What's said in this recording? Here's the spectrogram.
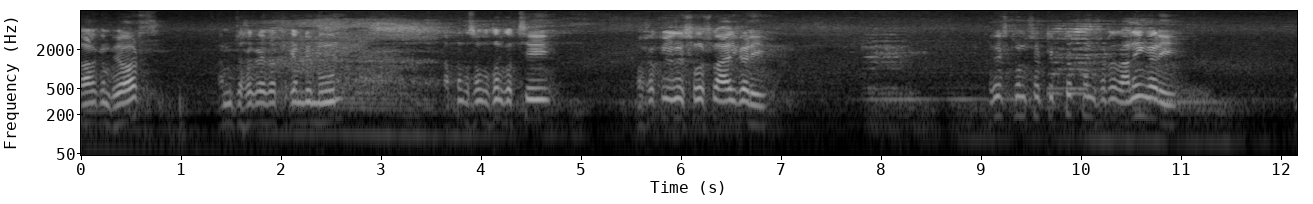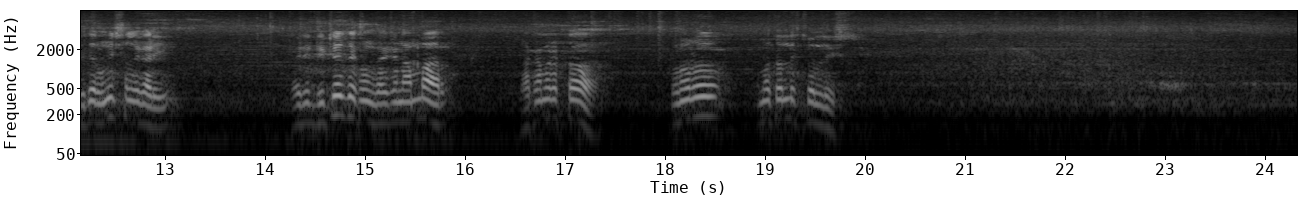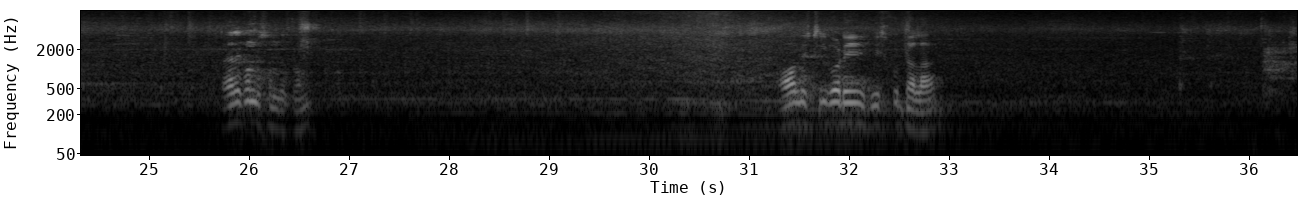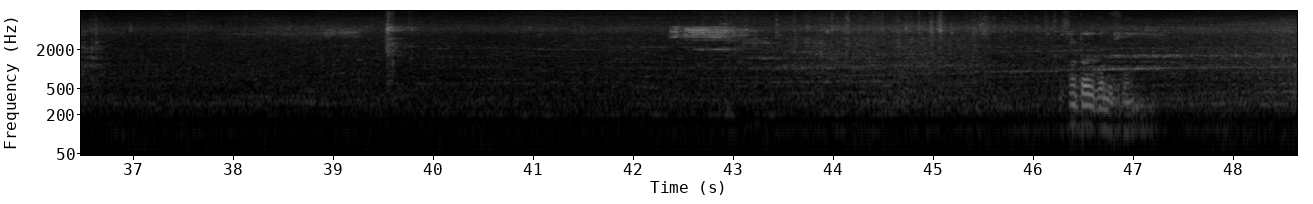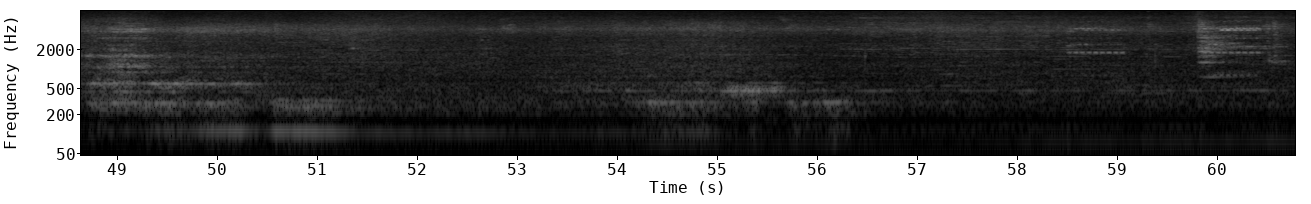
সালামালাইকুম ভিওয়ার্স আমি যশোর থেকে এমনি মুন আপনাদের সমর্থন করছি অশোক লেনের ষোলোশো আইল গাড়ি। ফ্রেশ কন্ডিশন টিপটপ কন্ডিশনটা রানিং গাড়ি দু হাজার উনিশ সালের গাড়ি। গাড়ির ডিটেলস দেখুন গাড়িটার নাম্বার ঢাকা মেরো ট, পনেরো, উনচল্লিশ, চল্লিশ। টায়ারের কন্ডিশন দেখুন। অল স্টিল বডি বিশ ফুট ডালা কন্ডিশন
